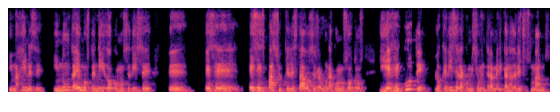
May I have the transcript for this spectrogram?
imagínese, y nunca hemos tenido, como se dice, eh, ese, ese espacio que el Estado se reúna con nosotros y ejecute lo que dice la Comisión Interamericana de Derechos Humanos.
